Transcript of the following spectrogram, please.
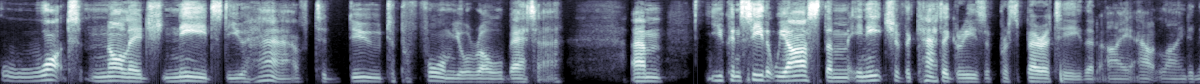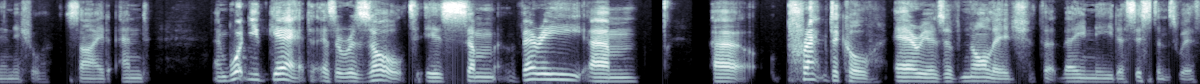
what knowledge needs do you have to do to perform your role better, um, you can see that we asked them in each of the categories of prosperity that I outlined in the initial side. And and what you get as a result is some very um, uh, practical areas of knowledge that they need assistance with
